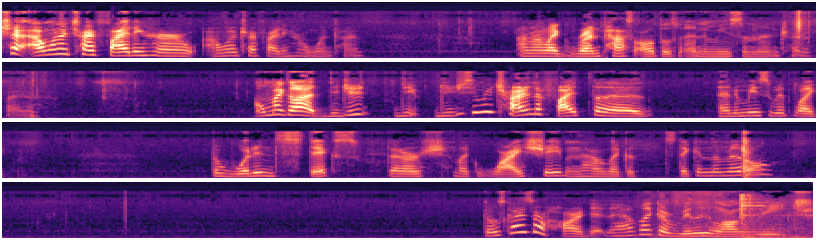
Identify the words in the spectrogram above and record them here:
Actually, I want to try fighting her. I want to try fighting her one time. I'm gonna like run past all those enemies and then try to fight her. Oh my god, did you did, did you see me trying to fight the enemies with like the wooden sticks that are like Y shaped and have like a stick in the middle? Those guys are hard. They have like a really long reach.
